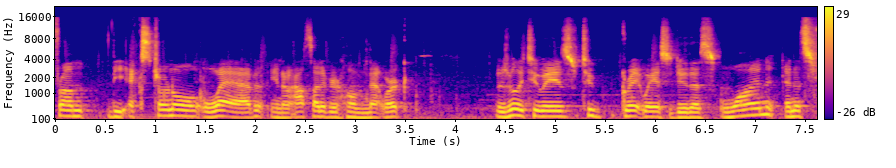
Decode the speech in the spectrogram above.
from the external web, you know, outside of your home network. There's really two ways, two great ways to do this. One, and it's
